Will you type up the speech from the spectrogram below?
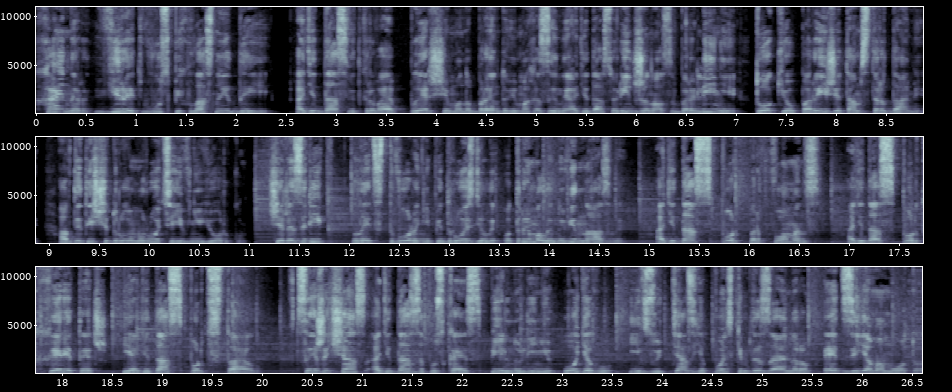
Хайнер вірить в успіх власної ідеї. Adidas відкриває перші монобрендові магазини Adidas Originals в Берліні, Токіо, Парижі та Амстердамі, а в 2002 році і в Нью-Йорку. Через рік ледь створені підрозділи отримали нові назви: Adidas Sport Performance, Adidas Sport Heritage і Adidas Sport Style. Цей же час Adidas запускає спільну лінію одягу і взуття з японським дизайнером Едзі Ямамото.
